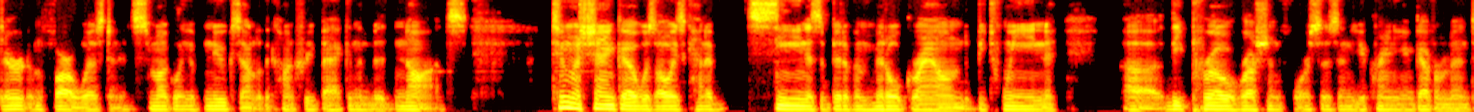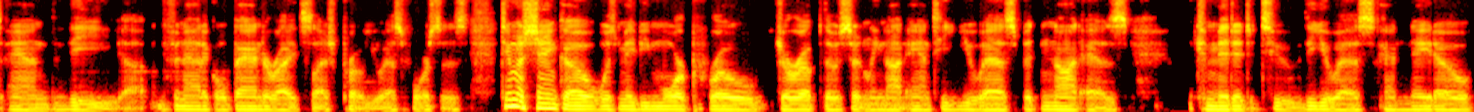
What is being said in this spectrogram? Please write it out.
dirt on the far west and its smuggling of nukes out of the country back in the mid noughts. Tymoshenko was always kind of seen as a bit of a middle ground between uh, the pro-Russian forces in the Ukrainian government and the uh, fanatical Banderite slash pro-U.S. forces. Tymoshenko was maybe more pro-Europe, though certainly not anti-U.S., but not as committed to the U.S. and NATO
